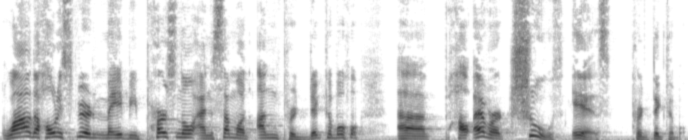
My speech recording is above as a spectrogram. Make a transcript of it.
while the Holy Spirit may be personal and somewhat unpredictable, uh, however, truth is predictable.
